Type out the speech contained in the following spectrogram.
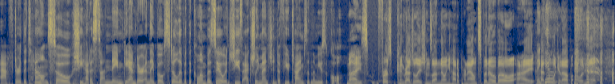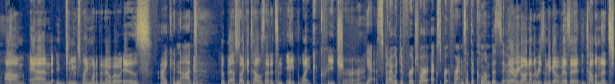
after the town. So she had a son named Gander, and they both still live at the Columbus Zoo. And she's actually mentioned a few times in the musical. Nice. First, congratulations on knowing how to pronounce bonobo. I Thank had you. to look it up, I'll admit. um, and can you explain what a bonobo is? I cannot. The best I could tell is that it's an ape like creature. yes, but I would defer to our expert friends at the Columbus Zoo. There we go. Another reason to go visit. And tell them it's,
